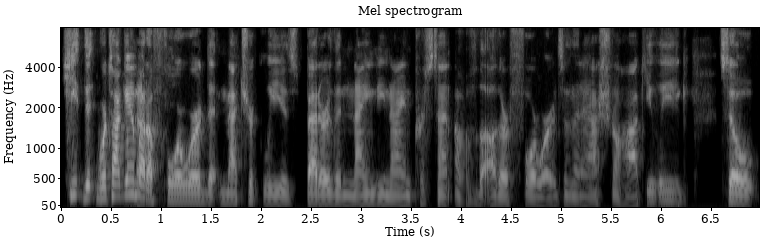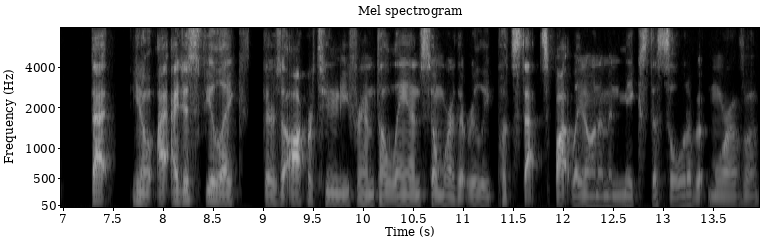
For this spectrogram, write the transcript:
he, th- we're talking about a forward that metrically is better than 99% of the other forwards in the National Hockey League. So that, you know, I, I just feel like there's an opportunity for him to land somewhere that really puts that spotlight on him and makes this a little bit more of a,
